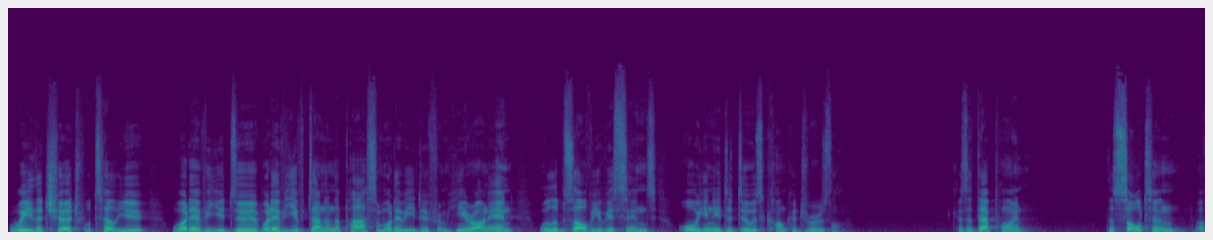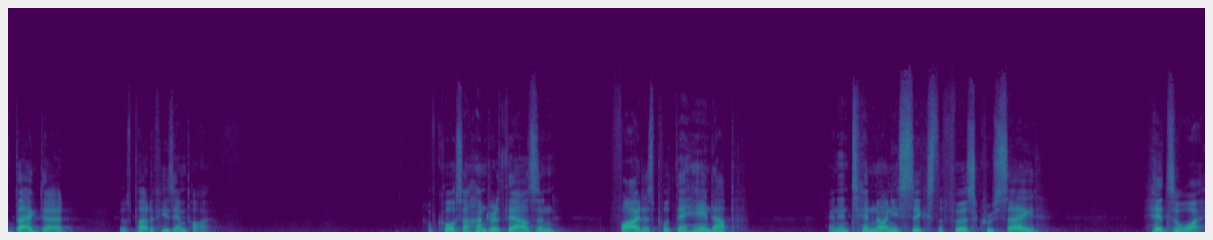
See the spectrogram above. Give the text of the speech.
we, the church, will tell you whatever you do, whatever you've done in the past, and whatever you do from here on in will absolve you of your sins. All you need to do is conquer Jerusalem. Because at that point, the Sultan of Baghdad it was part of his empire. Of course, 100,000 fighters put their hand up and in 1096, the First Crusade heads away.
